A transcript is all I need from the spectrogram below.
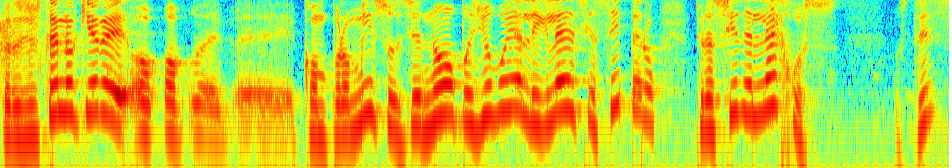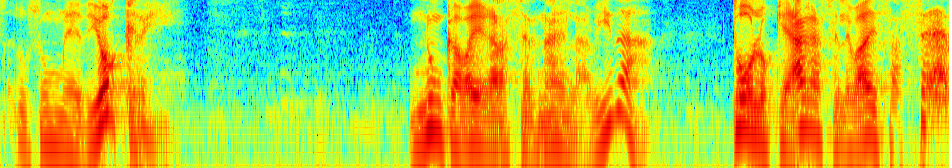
Pero si usted no quiere eh, compromiso, dice, no, pues yo voy a la iglesia, sí, pero, pero así de lejos. Usted es, es un mediocre. Nunca va a llegar a hacer nada en la vida. Todo lo que haga se le va a deshacer.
